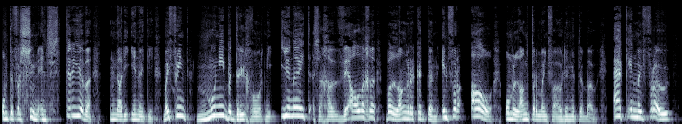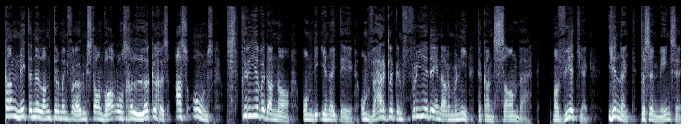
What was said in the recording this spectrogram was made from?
om te versoen en strewe na die eenheid nie. My vriend, moenie bedrieg word nie. Eenheid is 'n geweldige belangrike ding en veral om langtermynverhoudinge te bou. Ek en my vrou kan net in 'n langtermynverhouding staan waar ons gelukkig is as ons strewe daarna om die eenheid te hê, om werklik in vrede en harmonie te kan saamwerk. Maar weet jy, eenheid tussen mense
